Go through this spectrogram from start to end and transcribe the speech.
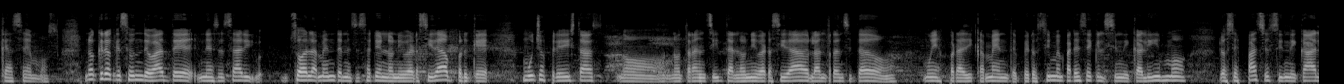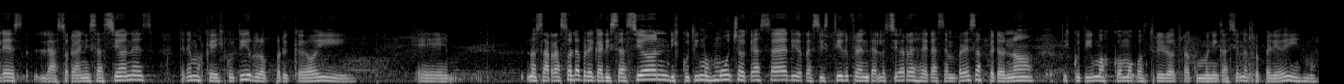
qué hacemos. No creo que sea un debate necesario, solamente necesario en la universidad, porque muchos periodistas no, no transitan la universidad o lo han transitado muy esporádicamente, pero sí me parece que el sindicalismo, los espacios sindicales, las organizaciones, tenemos que discutirlo, porque hoy eh, nos arrasó la precarización, discutimos mucho qué hacer y resistir frente a los cierres de las empresas, pero no discutimos cómo construir otra comunicación, otro periodismo.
